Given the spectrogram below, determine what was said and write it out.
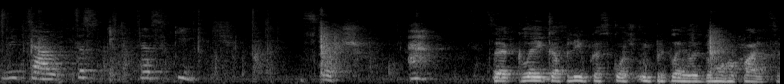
Світяло. Це, це скіч. Скотч. Це клейка плівка скотч. Ой, приклеїлась до мого пальця.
